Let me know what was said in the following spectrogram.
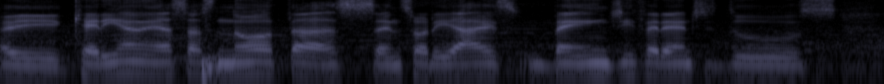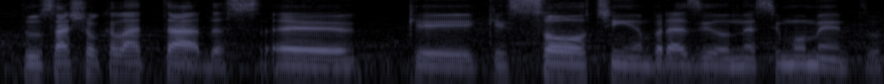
e queriam essas notas sensoriais bem diferentes dos, dos achocolatadas que, que só tinha Brasil nesse momento.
